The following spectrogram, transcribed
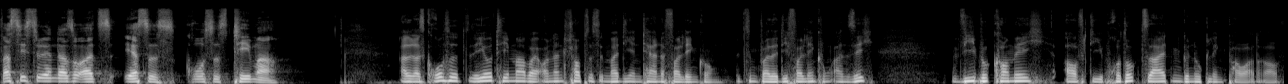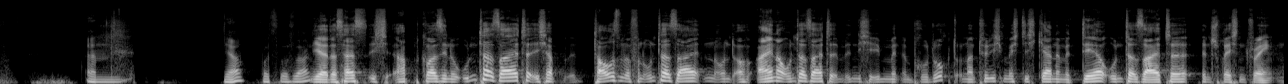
was siehst du denn da so als erstes großes Thema, also das große SEO-Thema bei Online-Shops ist immer die interne Verlinkung, beziehungsweise die Verlinkung an sich. Wie bekomme ich auf die Produktseiten genug Link-Power drauf? Ähm, ja, wolltest du was sagen? Ja, das heißt, ich habe quasi eine Unterseite, ich habe tausende von Unterseiten und auf einer Unterseite bin ich eben mit einem Produkt und natürlich möchte ich gerne mit der Unterseite entsprechend ranken.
